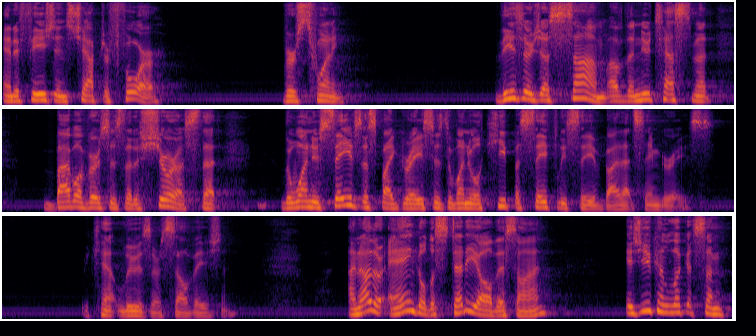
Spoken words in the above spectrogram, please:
And Ephesians chapter 4, verse 20. These are just some of the New Testament Bible verses that assure us that the one who saves us by grace is the one who will keep us safely saved by that same grace. We can't lose our salvation. Another angle to study all this on is you can look at some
